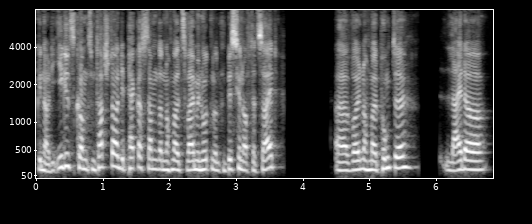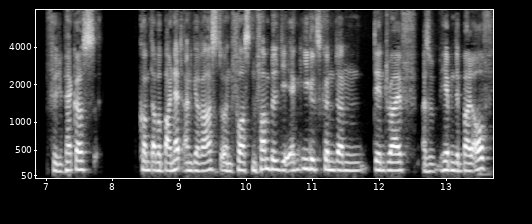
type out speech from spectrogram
genau, die Eagles kommen zum Touchdown, die Packers haben dann nochmal zwei Minuten und ein bisschen auf der Zeit, äh, wollen nochmal Punkte. Leider für die Packers kommt aber Barnett angerast und forst einen Fumble. Die Eagles können dann den Drive, also heben den Ball auf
